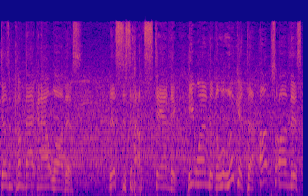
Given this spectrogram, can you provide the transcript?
doesn't come back and outlaw this. This is outstanding. He wanted to look at the ups on this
